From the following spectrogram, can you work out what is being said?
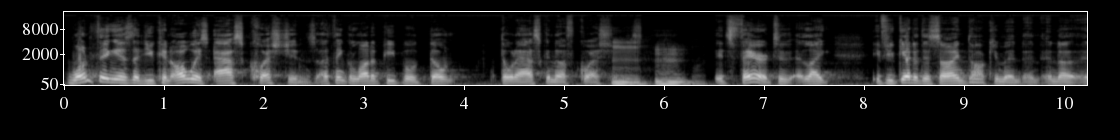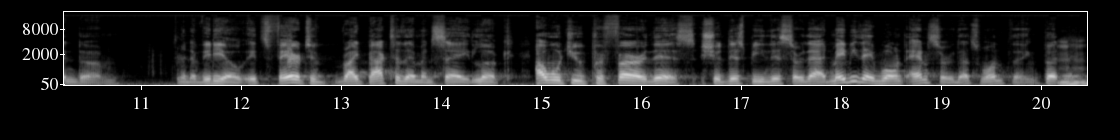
one thing is that you can always ask questions. I think a lot of people don't don't ask enough questions. It's fair to like if you get a design document and and a, and um, and a video, it's fair to write back to them and say, look. How would you prefer this? Should this be this or that? Maybe they won't answer. That's one thing. But mm-hmm.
